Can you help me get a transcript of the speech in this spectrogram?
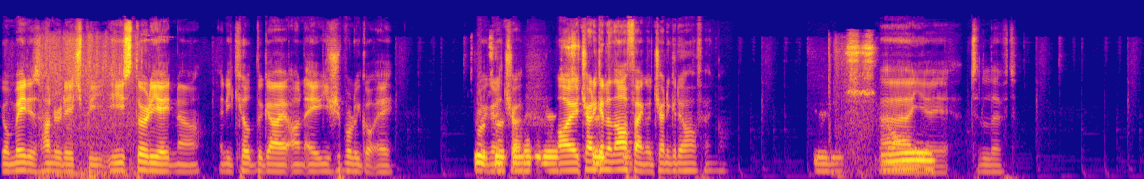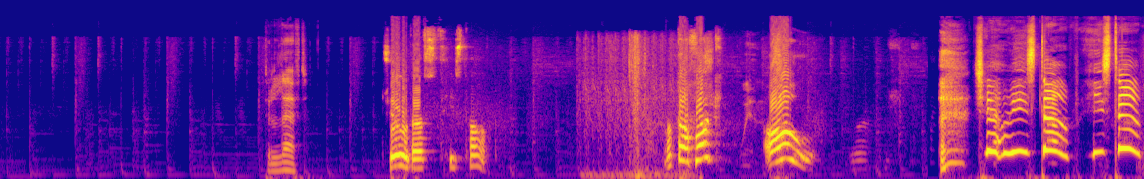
Your mate is 100 HP. He's 38 now, and he killed the guy on A. You should probably go A. You're gonna try. Oh, you're trying to get an off angle. Trying to get an off angle. Ah, uh, yeah, yeah. To the left. To the left. Chill, that's he's top. What the fuck? Oh! Chill, he's top! He's top!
